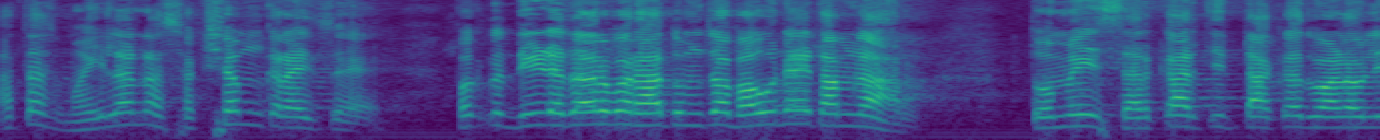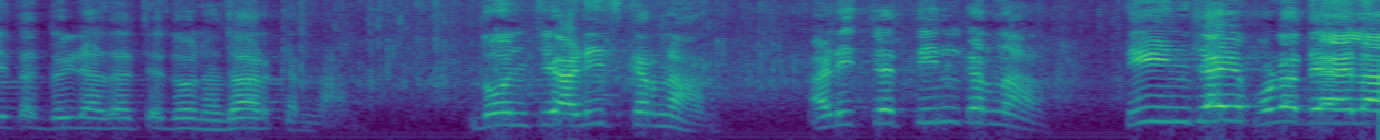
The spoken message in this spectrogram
आता महिलांना सक्षम करायचं आहे फक्त दीड हजारवर हा तुमचा भाऊ नाही थांबणार. तुम्ही सरकारची ताकद वाढवली तर दीड हजारचे दोन हजार करणार. दोनचे अडीच करणार. अडीचचे तीन करणार. तीनच्याही पुढं द्यायला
